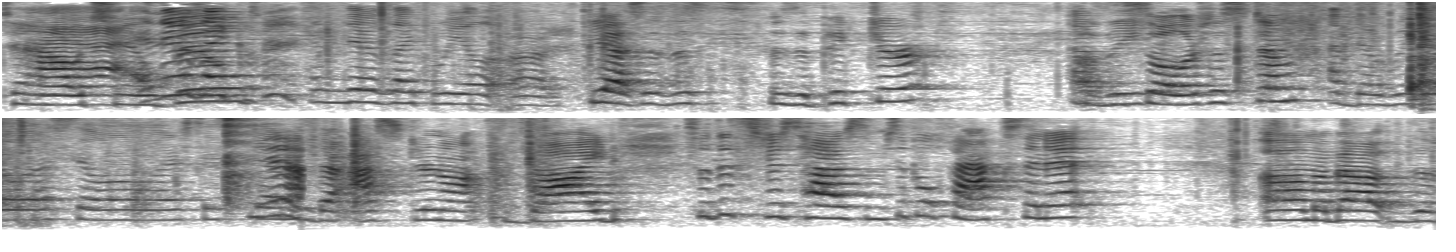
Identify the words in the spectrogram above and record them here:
to how yeah. to and build. Like, and there's like real Earth. Yeah, so this is a picture of the the- solar system. Of the real solar system. Yeah, the astronaut's guide. So this just has some simple facts in it um, about the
